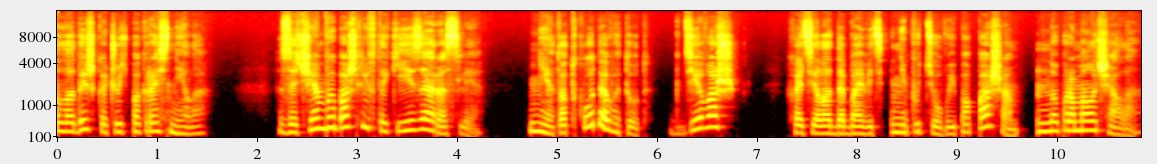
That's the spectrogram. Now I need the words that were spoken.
Лодыжка чуть покраснела. «Зачем вы пошли в такие заросли?» «Нет, откуда вы тут? Где ваш...» Хотела добавить непутевый папаша, но промолчала.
